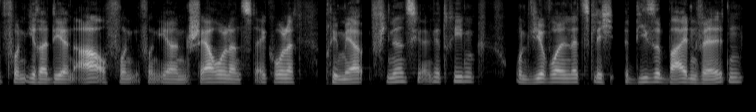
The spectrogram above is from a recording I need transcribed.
von ihrer DNA, auch von, von ihren Shareholdern, Stakeholdern, primär finanziell getrieben. Und wir wollen letztlich diese beiden Welten,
